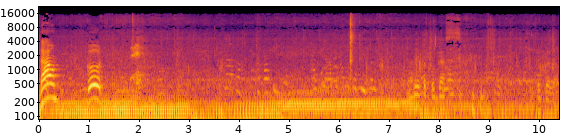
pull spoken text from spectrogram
Down. Good. Ini petugas. Petugas.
